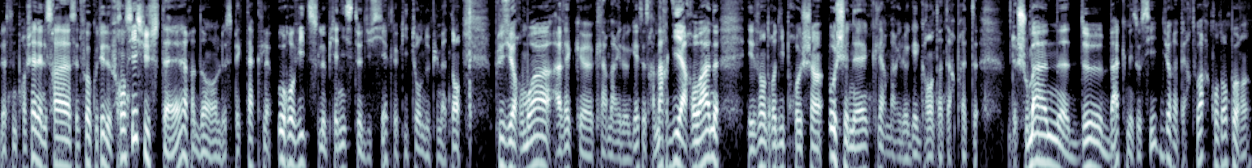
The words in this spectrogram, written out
La semaine prochaine, elle sera cette fois aux côtés de Francis Huster dans le spectacle Horowitz, le pianiste du siècle, qui tourne depuis maintenant plusieurs mois avec euh, Claire-Marie Leguet. Ce sera mardi à Roanne et vendredi prochain au Chenet. Claire-Marie Leguet, grand interprète de Schumann, de Bach, mais aussi du répertoire contemporain.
